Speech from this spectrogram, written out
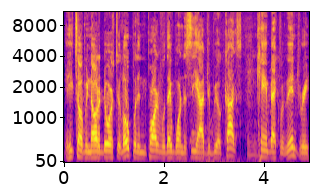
and he told me no the door's still open and part of it they wanted to see how Jabril Cox Mm-hmm. came back from injury.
